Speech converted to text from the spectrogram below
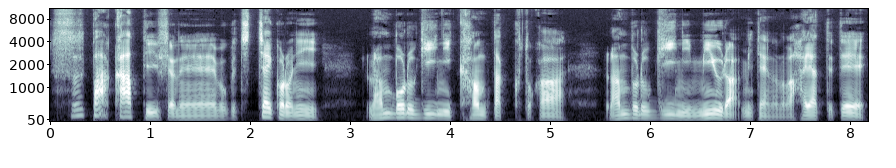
スーパーカーっていいですよね。僕ちっちゃい頃に、ランボルギーニカウンタックとか、ランボルギーニミューラみたいなのが流行ってて、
